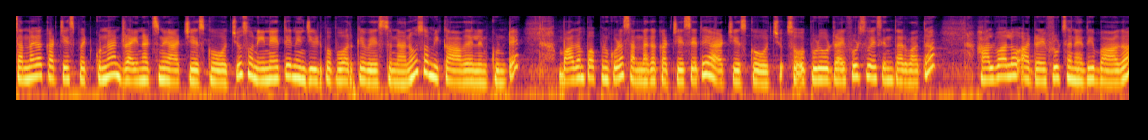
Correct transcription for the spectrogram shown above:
సన్నగా కట్ చేసి పెట్టుకున్న డ్రై నట్స్ని యాడ్ చేసుకోవచ్చు. సో నేనైతే నేను జీడిపప్పు వరకే వేస్తున్నాను. సో మీకు కావాలనుకుంటే బాదం పప్పును కూడా సన్నగా కట్ చేసి అయితే యాడ్ చేసుకోవచ్చు. సో ఇప్పుడు డ్రై ఫ్రూట్స్ వేసిన తర్వాత హల్వాలో ఆ డ్రై ఫ్రూట్స్ అనేది బాగా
